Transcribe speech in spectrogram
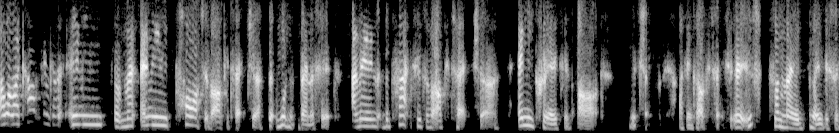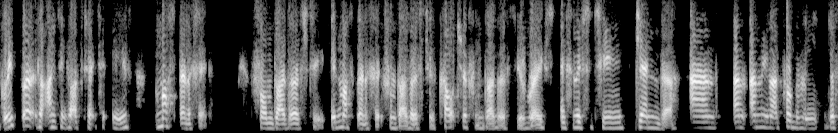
Oh, well, I can't think of any any part of architecture that wouldn't benefit. I mean, the practice of architecture, any creative art, which I think architecture is. Some may, may disagree, but I think architecture is, must benefit from diversity. It must benefit from diversity of culture, from diversity of race, ethnicity, gender. And, and I mean, I probably just,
